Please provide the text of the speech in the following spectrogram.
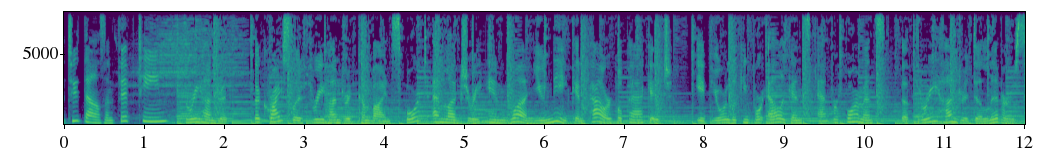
The 2015 300. The Chrysler 300 combines sport and luxury in one unique and powerful package. If you're looking for elegance and performance, the 300 delivers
